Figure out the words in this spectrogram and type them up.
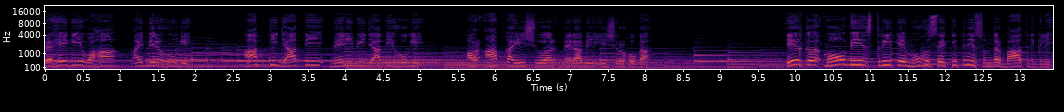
रहेगी, वहाँ मैं भी रहूँगी। आपकी जाति मेरी भी जाति होगी और आपका ईश्वर मेरा भी ईश्वर होगा। एक मोबी स्त्री के मुँह से कितनी सुंदर बात निकली।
